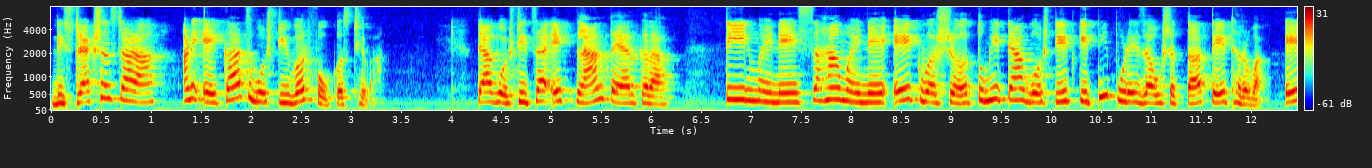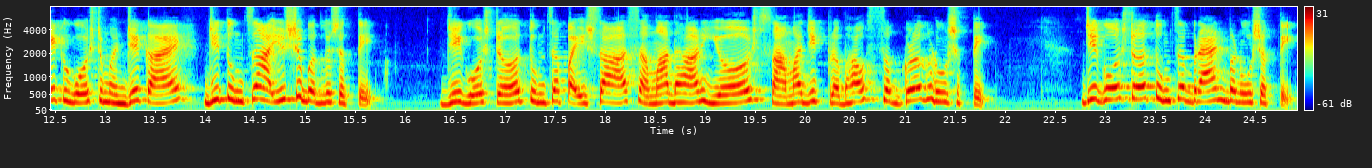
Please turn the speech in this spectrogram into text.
डिस्ट्रॅक्शन्स टाळा आणि एकाच गोष्टीवर फोकस ठेवा. त्या गोष्टीचा एक प्लॅन तयार करा. तीन महिने सहा महिने एक वर्ष तुम्ही त्या गोष्टीत किती पुढे जाऊ शकता ते ठरवा. एक गोष्ट म्हणजे काय? जी तुमचं आयुष्य बदलू शकते. जी गोष्ट तुमचा पैसा समाधान यश सामाजिक प्रभाव सगळं घडवू शकते. जी गोष्ट तुमचं ब्रँड बनवू शकते.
